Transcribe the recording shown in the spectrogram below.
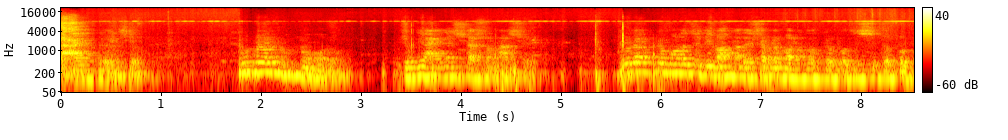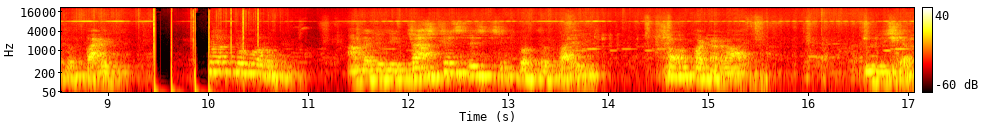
রায় হয়েছে যদি আইনের শাসন আসে যদি বাংলাদেশে আমরা গণতন্ত্র প্রতিষ্ঠিত করতে পারি আমরা যদি জাস্টিস নিশ্চিত করতে পারি, সব রায় জুডিশিয়াল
